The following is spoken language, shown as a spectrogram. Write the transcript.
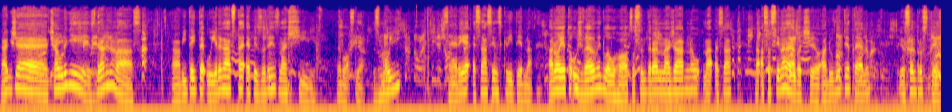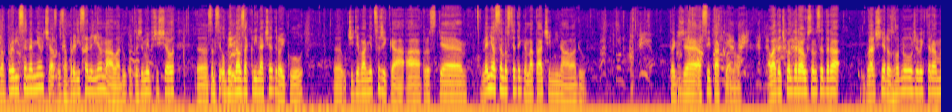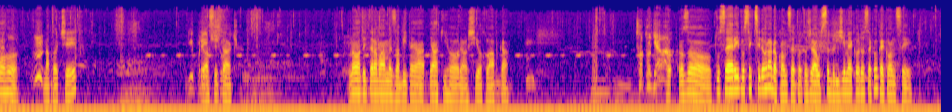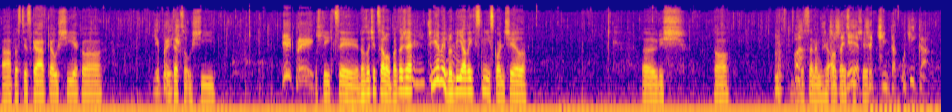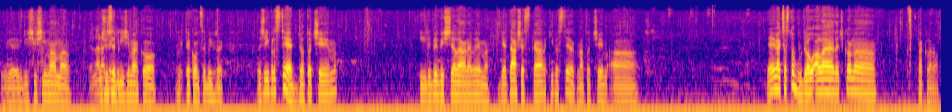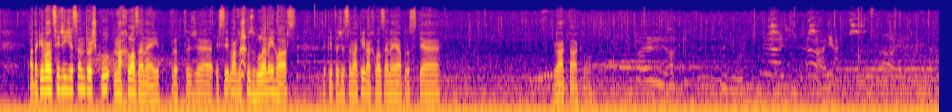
Takže, čau lidi, zdravím vás. A vítejte u jedenácté epizody z naší, nebo vlastně z mojí série Assassin's Creed 1. Ano, je to už velmi dlouho, co jsem teda na žádnou, na, Asa, na Assassina nenatočil a důvod je ten, že jsem prostě, za prvý jsem neměl čas a za prvý jsem neměl náladu, protože mi přišel, uh, jsem si objednal zaklínače trojku, určitě vám něco říká a prostě neměl jsem prostě teď na natáčení náladu. Takže asi takhle no. Ale teď teda už jsem se teda konečně rozhodnul, že bych teda mohl natočit. Jo, asi tak. No a teď teda máme zabít nějakýho dalšího chlápka. Co to dělá? Ro Rozo, tu sérii prostě chci dohrát do konce, protože já už se blížím jako dost jako ke konci. A prostě zkrátka už jí jako... Víte co, už jí... Prostě ji chci dotočit celou, protože přijde mi blbý, abych s ní skončil. E, když to... Zase nemůže ale tady skočit. Před čím tak utíká? Když už jí mám... Když už se blížíme jako ke konci bych řekl. Takže ji prostě dotočím. I kdyby vyšel, já nevím, GTA 6, tak ji prostě natočím a... Nevím, jak často budou, ale teďkon... Takhle no. A taky vám chci říct, že jsem trošku nachlazený, protože jestli mám trošku zhulený hlas, tak je to, že jsem nějaký nachlazený a prostě... Nějak tak no.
